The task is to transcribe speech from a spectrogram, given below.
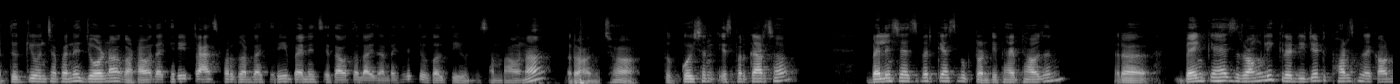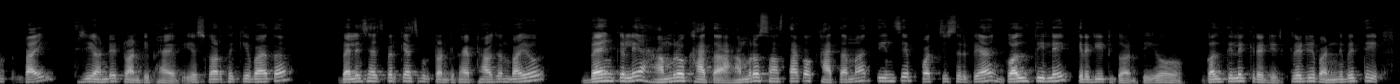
त्यो के हुन्छ भने जोड्न घटाउँदाखेरि ट्रान्सफर गर्दाखेरि ब्यालेन्स यताउता लैजाँदाखेरि त्यो गल्ती हुने सम्भावना रहन्छ। त्यो क्वेसन यस प्रकार छ। Balance as per cashbook twenty five thousand र bank has wrongly credited first account by three hundred twenty five. यसको अर्थ के भयो त? Balance as per cashbook twenty five thousand भयो। ब्याङ्कले हाम्रो खाता हाम्रो संस्थाको खातामा तिन सय पच्चिस रुपियाँ गल्तीले क्रेडिट गरिदियो। गल्तीले क्रेडिट क्रेडिट भन्ने बित्तिकै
